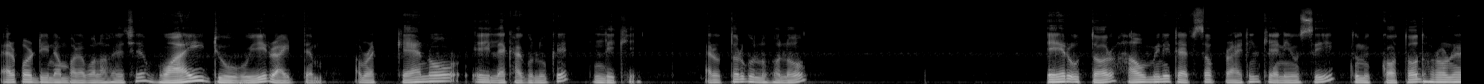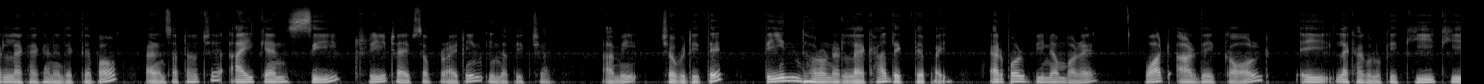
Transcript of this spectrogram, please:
এরপর ডি নাম্বারে বলা হয়েছে why do we write them আমরা কেন এই লেখাগুলোকে লিখি? এর উত্তরগুলো হলো, এর উত্তর how many types of writing can you see তুমি কত ধরনের লেখা এখানে দেখতে পাও? আর অ্যান্সারটা হচ্ছে I can see three types of writing in the picture আমি ছবিটিতে তিন ধরনের লেখা দেখতে পাই। এরপর বি নাম্বারে হোয়াট আর দে কল্ড, এই লেখাগুলোকে কি কি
